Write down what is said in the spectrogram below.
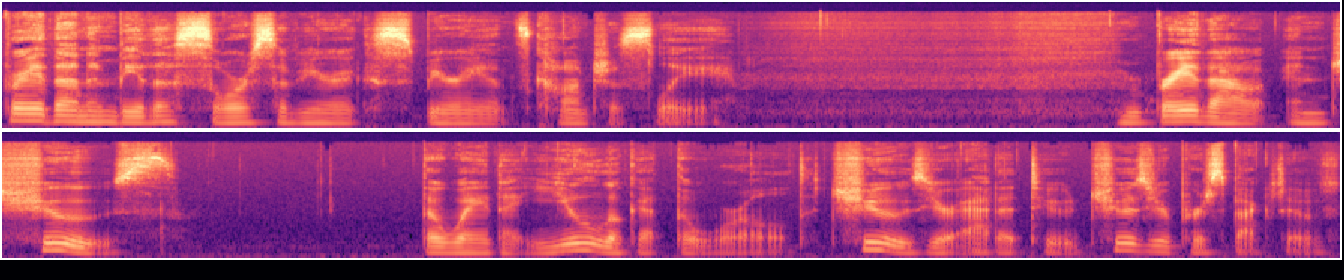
Breathe in and be the source of your experience consciously. Breathe out and choose the way that you look at the world. Choose your attitude, choose your perspective.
